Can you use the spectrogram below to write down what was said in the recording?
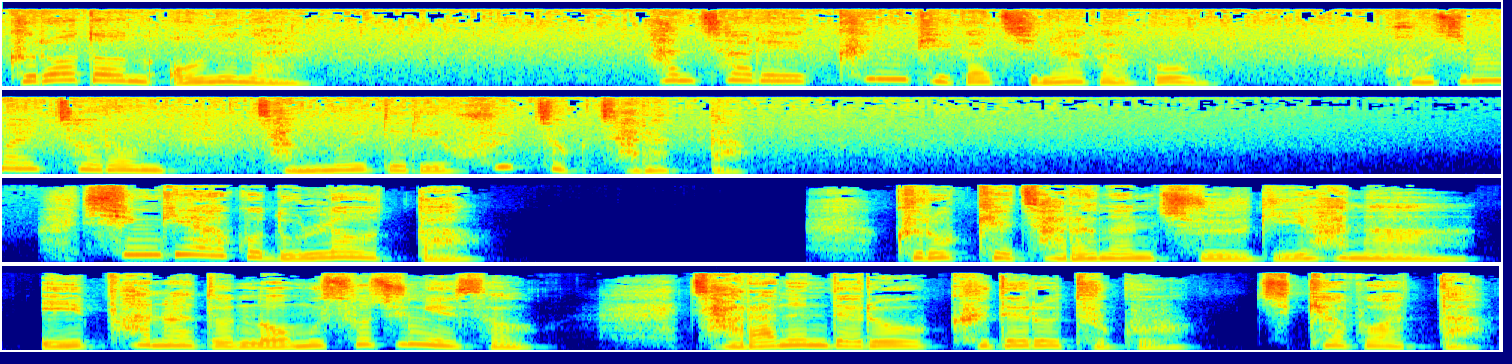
그러던 어느 날, 한 차례 큰 비가 지나가고 거짓말처럼 작물들이 훌쩍 자랐다. 신기하고 놀라웠다. 그렇게 자라난 줄기 하나, 잎 하나도 너무 소중해서 자라는 대로 그대로 두고 지켜보았다.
